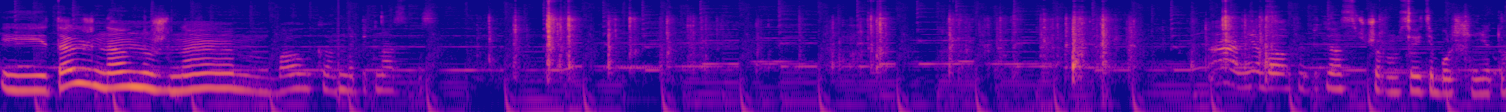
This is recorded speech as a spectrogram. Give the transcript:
И также нам нужна балка на 15 А, у меня балок на 15 в черном цвете больше нету.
